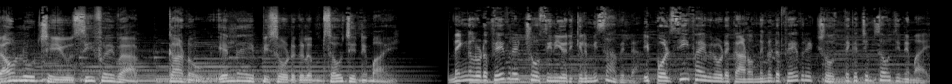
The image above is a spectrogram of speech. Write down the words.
ഡൗൺലോഡ് ചെയ്യൂ സി ഫൈവ് ആപ്പ് കാണൂ എല്ലാ എപ്പിസോഡുകളും സൗജന്യമായി. നിങ്ങളുടെ ഫേവറേറ്റ് ഷോസ് ഇനി ഒരിക്കലും മിസ്സാവില്ല ഇപ്പോൾ സി ഫൈവിലൂടെ കാണും നിങ്ങളുടെ ഫേവറേറ്റ് ഷോ തികച്ചും സൗജന്യമായി.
